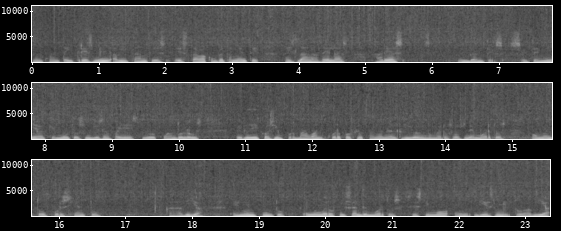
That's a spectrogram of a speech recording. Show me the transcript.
53.000 habitantes, estaba completamente aislada de las áreas circundantes. Se temía que muchos hubiesen fallecido cuando los periódicos informaban cuerpos flotando en el río y numerosos de muertos aumentó por ciento cada día. En un punto, el número oficial de muertos se estimó en 10.000. Todavía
